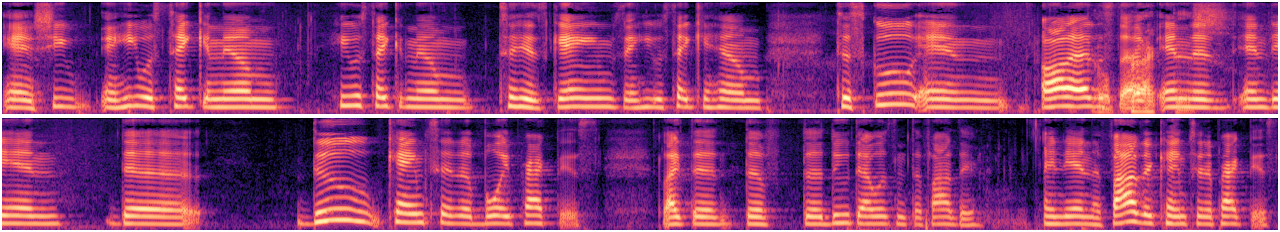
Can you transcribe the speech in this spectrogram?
and she and he was taking them. He was taking them to his games, and he was taking him to school and all that other Go stuff. And the and then the dude came to the boy practice, like the the the dude that wasn't the father. And then the father came to the practice.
